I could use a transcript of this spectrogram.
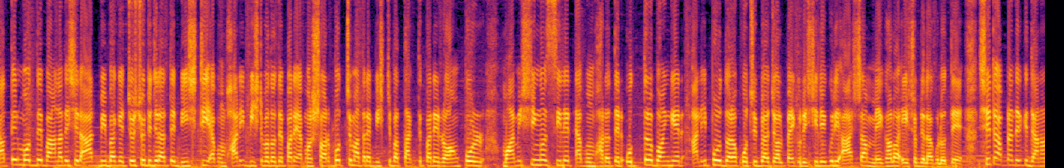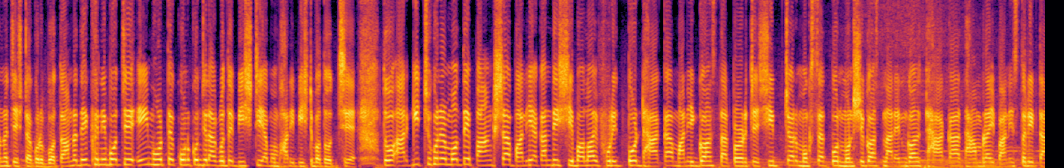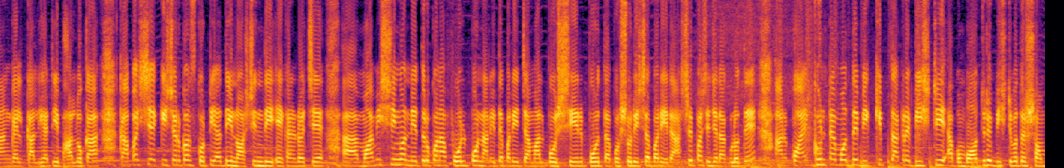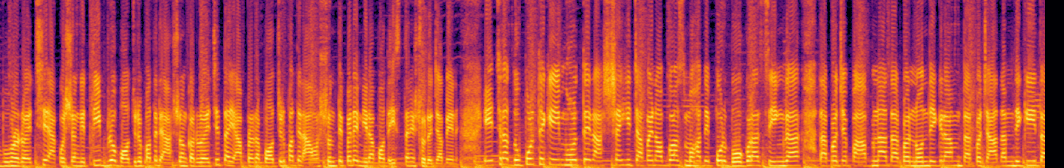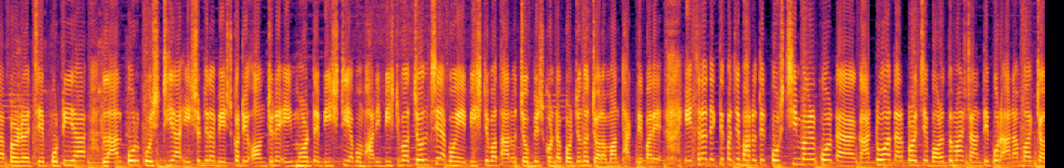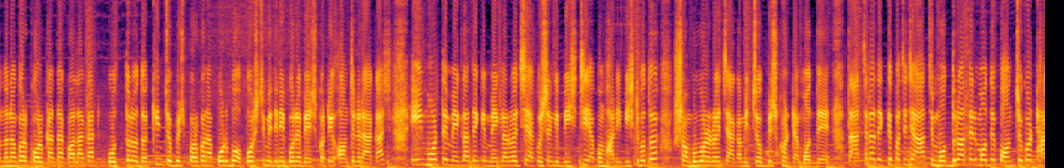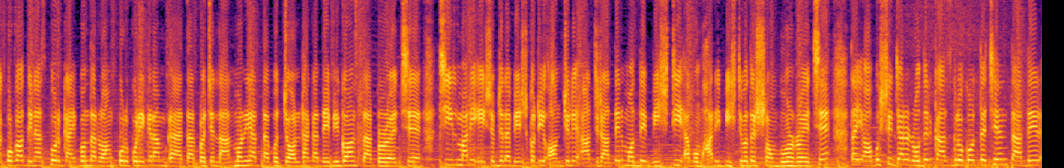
রাতের মধ্যে বাংলাদেশের আট বিভাগের চৌষট্টি জেলাতে বৃষ্টি এবং ভারী বৃষ্টিপাত হতে পারে এবং সর্বোচ্চ মাত্রায় বৃষ্টিপাত থাকতে পারে রংপুর, ময়মনসিংহ, সিলেট এবং ভারতের উত্তরবঙ্গের আলিপুরদুয়ার কোচবিহার জলপাইগুড়ি, শিলিগুড়ি, আসাম, মেঘালয় এইসব জেলাগুলোতে। সেটা আপনাদেরকে জানানোর চেষ্টা করব। তো আমরা দেখে নিব যে এই মুহূর্তে কোন কোন জেলাগুলোতে বৃষ্টি এবং ভারী বৃষ্টিপাত হচ্ছে। তো আর কিছুক্ষণের মধ্যে পাংশা, বালিয়াকান্দি, শিবালয়, ফরিদপুর, ঢাকা, মানিকগঞ্জ, তারপর হচ্ছে শিবচর, মুকসাদপুর, মুন্সীগঞ্জ, নারায়ণগঞ্জ, ঢাকা, ধামরাই বানিস্থলী টাঙ্গাইল, কালিহাটি, ভালুকা, কাপাসিয়া কিশোরগঞ্জ, কটিয়াদি, নরসিংদী, এখানে রয়েছে ময়মনসিংহ, নেত্রকোনা, ফুলপুর, নালিতাবাড়ি, জামালপুর, শেরপুর, তারপর সরিষাবাড়ি, এর আশেপাশে জেলাগুলোতে আর কয়েক ঘণ্টার মধ্যে বিক্ষিপ্ত আকারে বৃষ্টি এবং বজ্র বৃষ্টিপাতের সম্ভাবনা রয়েছে। একই সঙ্গে তীব্র বজ্রপাতের আশঙ্কা রয়েছে, তাই আপনারা বজ্রপাতের আওয়াজ শুনতে পেলে নিরাপদ স্থানে সরে যাবেন। এছাড়া দুপুর থেকে এই মুহূর্তে রাজশাহী চাঁপাইনবগঞ্জ মহাদেবপুর, বগুড়া, সিংড়া, তারপর হচ্ছে পাবনা, তারপর নন্দীগ্রাম, তারপর হচ্ছে আদামদিঘি, তারপর রয়েছে পটিয়া, লালপুর, কুষ্টিয়া, এইসব জেলা বেশ কটি অঞ্চলে এই মুহূর্তে বৃষ্টি এবং ভারী বৃষ্টিপাত চলছে এবং এই বৃষ্টিপাত আরও চব্বিশ ঘণ্টা পর্যন্ত চলমান থাকতে পারে। এছাড়া দেখতে পাচ্ছি ভারতের পশ্চিমবঙ্গের কাটোয়া, তারপর হচ্ছে বর্ধমান, শান্তিপুর, আরামবাগ, চন্দ্রনগর, কলকাতা, কলাঘাট, উত্তর ও দক্ষিণ, চব্বিশ পরগনা, পূর্ব পশ্চিম মেদিনীপুরে বেশ কটি অঞ্চলের আকাশ। এই মুহূর্তে মেঘলা থেকে মেঘলা রয়েছে, একই সঙ্গে বৃষ্টি এবং ভারী বৃষ্টিপাত সম্ভাবনা রয়েছে আগামী চব্বিশ ঘণ্টার মধ্যে। তাছাড়া দেখতে পাচ্ছি যে আজ মধ্যরাতের মধ্যে পঞ্চগড়, ঠাকুরগাঁও, দিনাজপুর, গাইবন্ধা, রংপুর, কুড়িগ্রাম তারপর হচ্ছে লালমনিরহাট, তারপর জলঢাকা, দেবীগঞ্জ, তারপর রয়েছে চিলমারি এইসব জেলা বেশ কটি অঞ্চলে আজ রাতের মধ্যে বৃষ্টি এবং ভারী বৃষ্টিপাতের সম্ভাবনা রয়েছে। তাই অবশ্যই যারা রোদের কাজগুলো করতেছেন, তাদের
